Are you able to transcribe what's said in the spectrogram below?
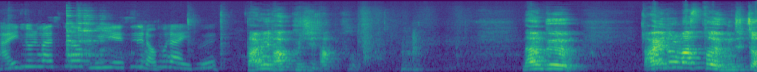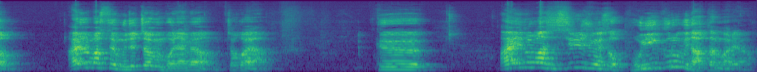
아이돌 마스터 vs 러브라이브. 당연히 다쿠지 다쿠. 난 그 아이돌 마스터의 문제점. 아이돌 마스터의 문제점은 뭐냐면 저거야. 그 아이돌 마스터 시리즈 중에서 보이 그룹이 나왔단 말이야.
